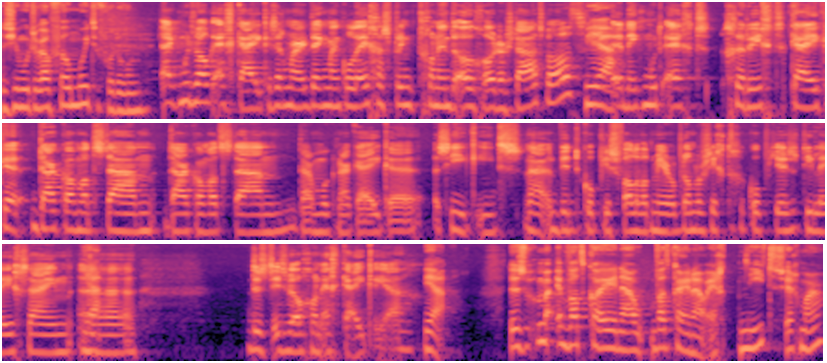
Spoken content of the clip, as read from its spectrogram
Dus je moet er wel veel moeite voor doen. Ja, ik moet wel ook echt kijken. Zeg maar, ik denk, mijn collega springt gewoon in de ogen... oh, daar staat wat. Ja. En ik moet echt gericht kijken... daar kan wat staan, daar kan wat staan. Daar moet ik naar kijken. Zie ik iets? Nou, witte kopjes vallen wat meer op dan doorzichtige kopjes... die leeg zijn. Ja. Eh, dus het is wel gewoon echt kijken, ja. Ja. Dus maar wat kan, je nou, wat kan je nou echt niet, zeg maar?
